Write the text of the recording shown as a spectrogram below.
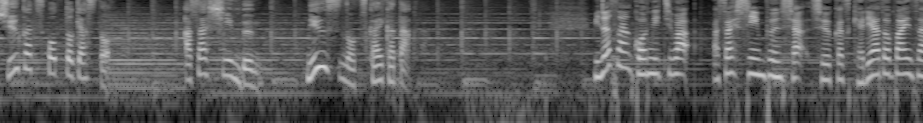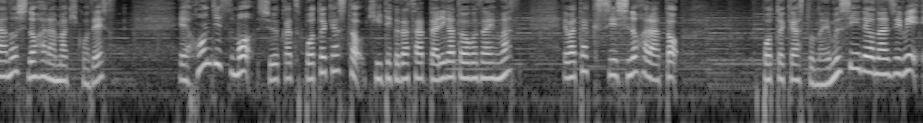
就活ポッドキャスト。朝日新聞。ニュースの使い方。皆さんこんにちは。朝日新聞社就活キャリアアドバイザーの篠原真希子です。え本日も就活ポッドキャスト聞いてくださってありがとうございます。え私篠原とポッドキャストの MC でおなじみ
